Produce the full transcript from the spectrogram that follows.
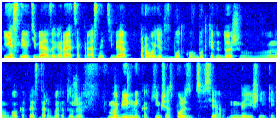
Если у тебя загорается красный, тебя проводят в будку, в будке ты дуешь в, ну, в алкотестер, в этот уже в мобильный, каким сейчас пользуются все гаишники.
